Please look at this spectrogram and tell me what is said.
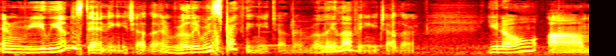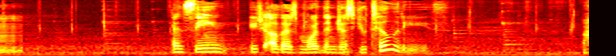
and really understanding each other and really respecting each other and really loving each other you know, um, and seeing each other as more than just utilities.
